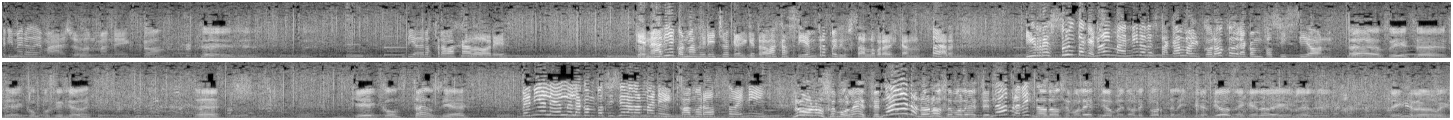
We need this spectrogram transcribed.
Primero de mayo, don Maneco. Día de los Trabajadores. Que nadie con más derecho que el que trabaja siempre puede usarlo para descansar. Y resulta que no hay manera de sacarlo al coroco de la composición. Ah, sí, sí, sí, composición. Eh, qué constancia. eh. Vení a leerle la composición a don Maneco, amoroso, vení. No, no se moleste. No, no, no, no se moleste. No, pero No, no se moleste, hombre, no le corte la inspiración. Déjelo ahí, hombre. Déjelo, hombre.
